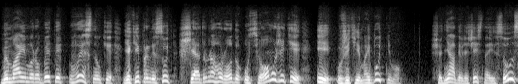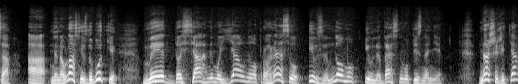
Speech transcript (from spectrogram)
ми маємо робити висновки, які принесуть щедру нагороду у цьому житті і у житті майбутньому. Щодня, дивлячись на Ісуса, а не на власні здобутки, ми досягнемо явного прогресу і в земному, і в небесному пізнанні. Наше життя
